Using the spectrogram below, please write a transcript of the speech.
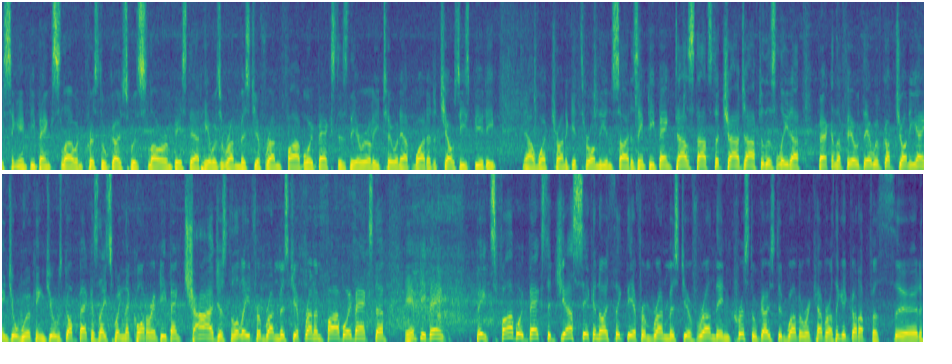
Racing. Empty Bank slow and Crystal Ghost was slower and best out here was a Run Mischief Run. Fireboy Baxter's there early too and out wider to Chelsea's Beauty. Now what trying to get through on the inside as Empty Bank does starts the charge after this leader. Back in the field there we've got Johnny Angel working. Jules got back as they swing the corner. Empty Bank charges to the lead from Run Mischief Run and Fireboy Baxter. Empty Bank beats Fireboy Baxter just second, I think, there from Run Mischief Run. Then Crystal Ghost did well to recover. I think it got up for third.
